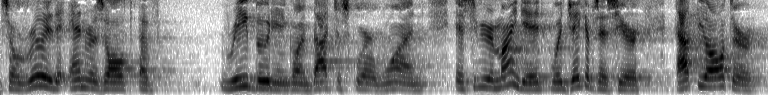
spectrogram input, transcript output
And so, really, the end result of rebooting and going back to square one is to be reminded what Jacob says here at the altar.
